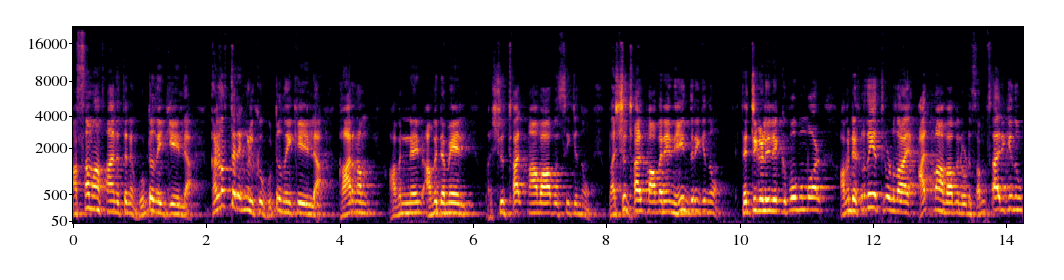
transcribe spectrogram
അസമാധാനത്തിന് കൂട്ടു നിൽക്കുകയില്ല. കള്ളത്തരങ്ങൾക്ക് കൂട്ടു നിൽക്കുകയില്ല. കാരണം അവനെ അവന്റെ മേൽ പരിശുദ്ധാത്മാവാവസിക്കുന്നു പരിശുദ്ധാത്മാവനെ നിയന്ത്രിക്കുന്നു. തെറ്റുകളിലേക്ക് പോകുമ്പോൾ അവന്റെ ഹൃദയത്തിലുള്ളതായ ആത്മാവ് അവനോട് സംസാരിക്കുന്നു.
